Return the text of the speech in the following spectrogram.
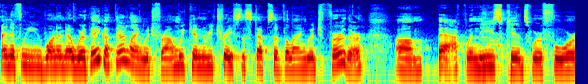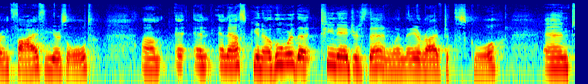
and if we want to know where they got their language from, we can retrace the steps of the language further um, back when these kids were four and five years old. Um, and, and ask, you know, who were the teenagers then when they arrived at the school? And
